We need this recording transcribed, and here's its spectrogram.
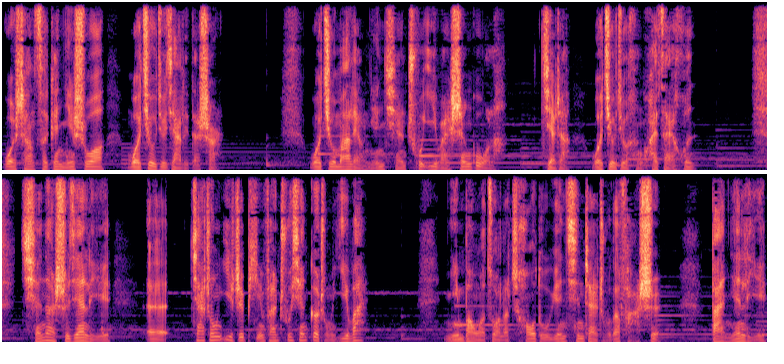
我上次跟您说我舅舅家里的事儿。”我舅妈两年前出意外身故了，接着我舅舅很快再婚。前段时间里，呃，家中一直频繁出现各种意外。您帮我做了超度冤亲债主的法事，半年里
